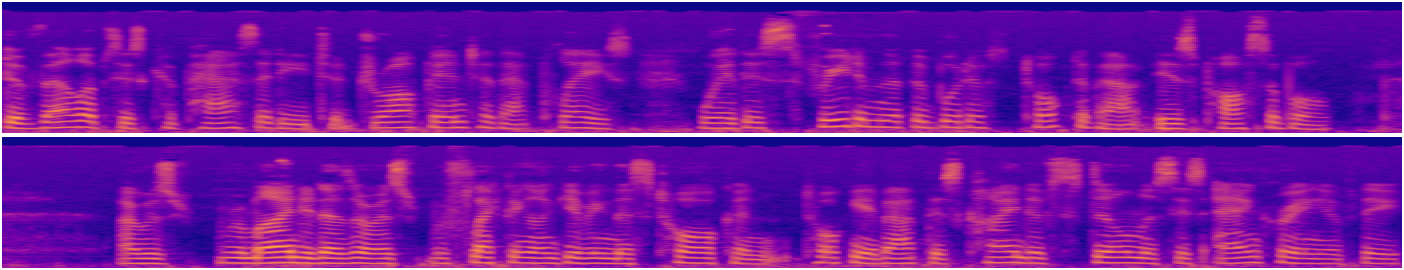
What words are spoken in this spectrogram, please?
develops his capacity to drop into that place where this freedom that the Buddha talked about is possible. I was reminded as I was reflecting on giving this talk and talking about this kind of stillness, this anchoring of the,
